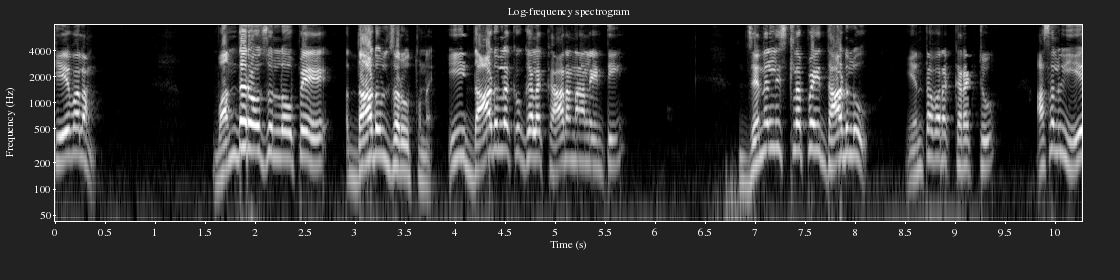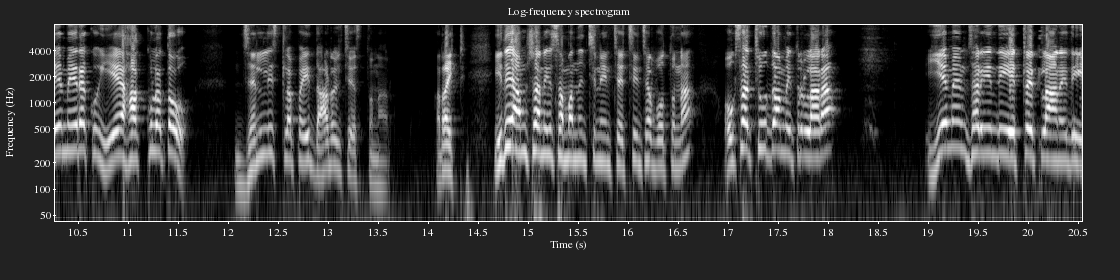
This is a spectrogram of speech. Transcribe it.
కేవలం వంద రోజుల్లోపే దాడులు జరుగుతున్నాయి. ఈ దాడులకు గల కారణాలేంటి? జర్నలిస్టులపై దాడులు ఎంతవరకు కరెక్టు? అసలు ఏ మేరకు ఏ హక్కులతో జర్నలిస్టులపై దాడులు చేస్తున్నారు? రైట్. ఇదే అంశానికి సంబంధించి నేను చర్చించబోతున్నా. ఒకసారి చూద్దాం మిత్రులారా. ఏమేం జరిగింది ఎట్లెట్లా అనేది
